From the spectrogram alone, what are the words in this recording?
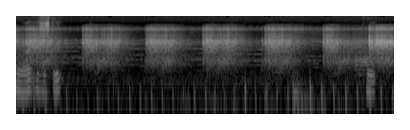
Alright, this is good. Wait.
